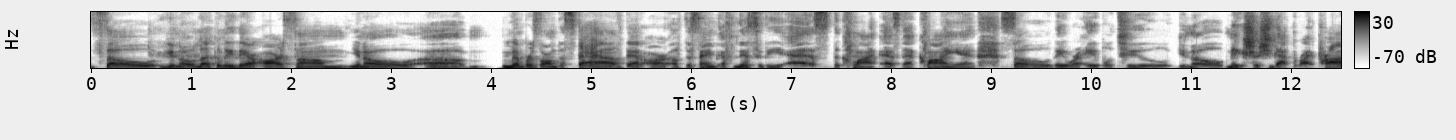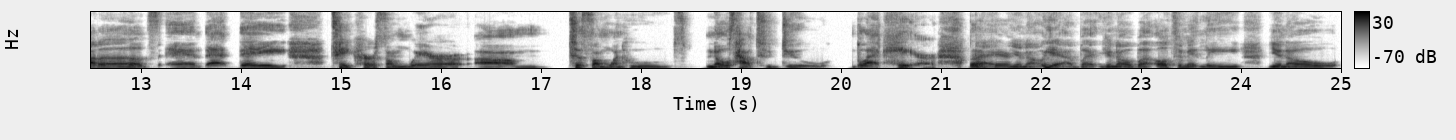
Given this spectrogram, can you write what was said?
so you know, luckily there are some, you know, um, members on the staff that are of the same ethnicity as the client as that client. So they were able to, you know, make sure she got the right products and that they take her somewhere um to someone who knows how to do black hair Black but hair. you know yeah but you know but ultimately you know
